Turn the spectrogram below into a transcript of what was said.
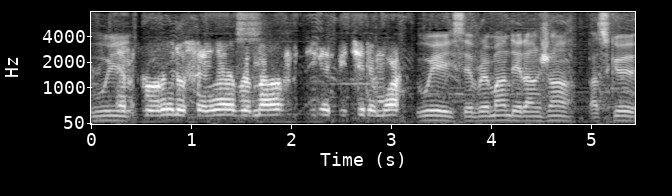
oui, implorer le Seigneur, vraiment, qu'il ait pitié de moi. oui, c'est vraiment dérangeant parce que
